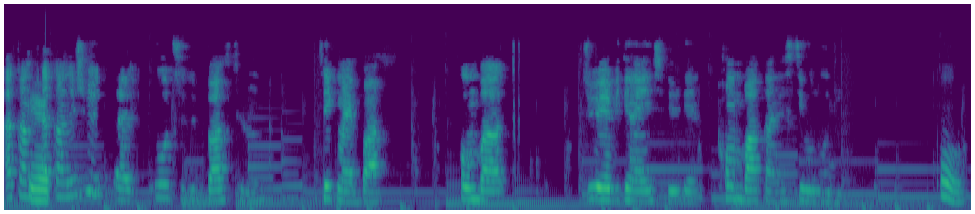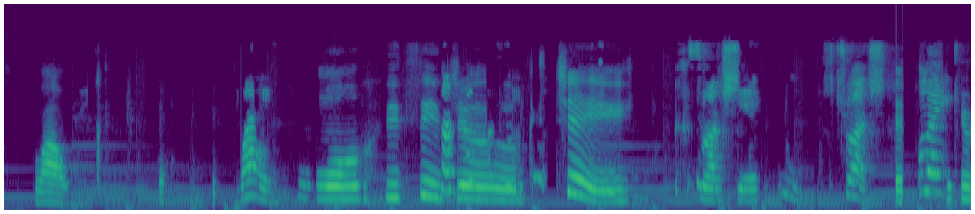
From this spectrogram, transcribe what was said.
I can Yeah. I can literally like go to the bathroom, take my bath, come back, do everything I need to do, then come back and it's still loading. Oh, wow. Why? Whoa, it's a joke. Che. Trash, yeah. It's trash. But like you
